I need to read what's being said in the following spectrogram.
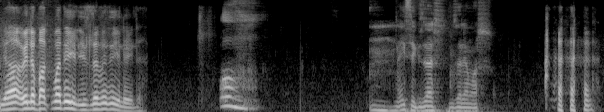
ya öyle bakma değil, izleme değil öyle. Neyse güzel. Güzel MR.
